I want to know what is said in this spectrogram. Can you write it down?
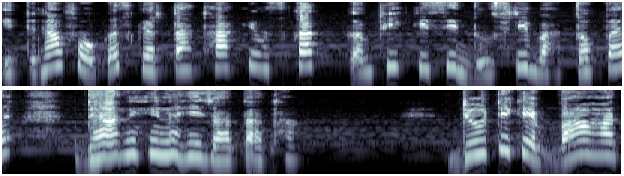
इतना फोकस करता था कि उसका कभी किसी दूसरी बातों पर ध्यान ही नहीं जाता था। ड्यूटी के बाद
